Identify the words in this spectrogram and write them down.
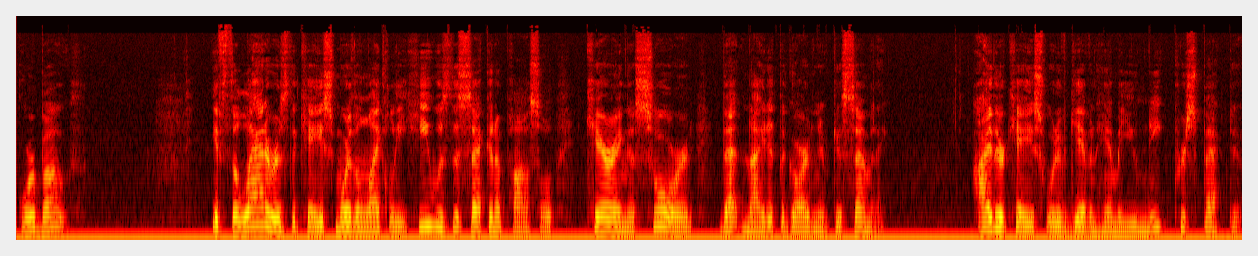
or both. If the latter is the case, more than likely he was the second apostle carrying a sword that night at the Garden of Gethsemane. Either case would have given him a unique perspective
